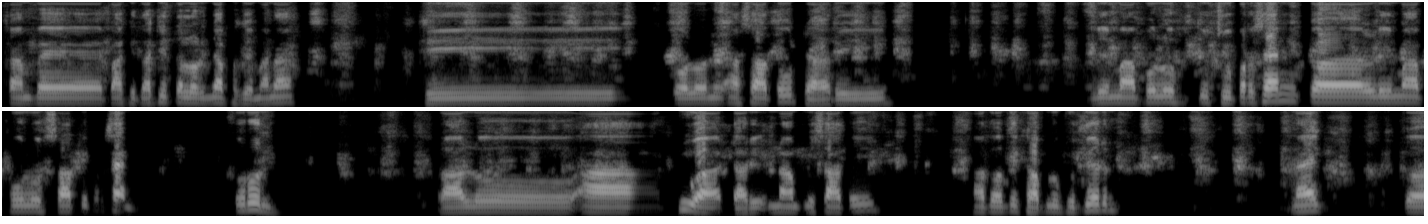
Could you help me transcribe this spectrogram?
sampai pagi tadi telurnya bagaimana. Di koloni A1 dari 57% ke 51% turun. Lalu A2 dari 61 atau 30 butir naik ke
